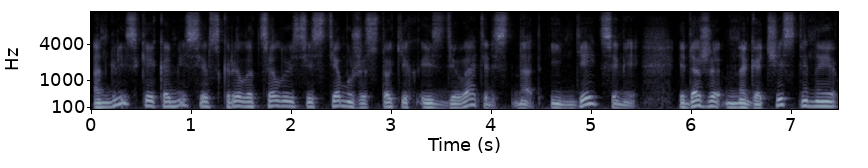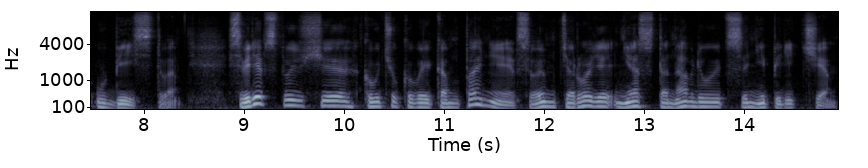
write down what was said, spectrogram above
английская комиссия вскрыла целую систему жестоких издевательств над индейцами и даже многочисленные убийства. Свирепствующие каучуковые компании в своем терроре не останавливаются ни перед чем.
